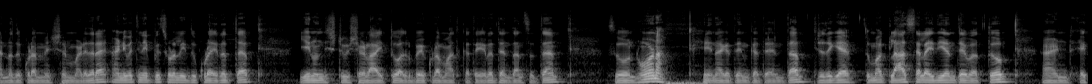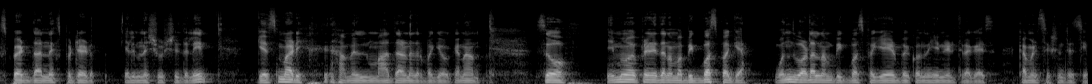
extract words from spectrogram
ಅನ್ನೋದು ಕೂಡ ಮೆನ್ಷನ್ ಮಾಡಿದ್ದಾರೆ. ಆ್ಯಂಡ್ ಇವತ್ತಿನ ಎಪಿಸೋಡಲ್ಲಿ ಇದು ಕೂಡ ಇರುತ್ತೆ. ಏನೊಂದಿಷ್ಟು ವಿಷಯಗಳಾಯಿತು ಅದ್ರ ಬಗ್ಗೆ ಕೂಡ ಮಾತುಕತೆ ಇರುತ್ತೆ ಅಂತ ಅನಿಸುತ್ತೆ. ಸೊ ನೋಡೋಣ ಏನಾಗುತ್ತೆ ಏನು ಕತೆ ಅಂತ. ಜೊತೆಗೆ ತುಂಬ ಕ್ಲಾಸ್ ಎಲ್ಲ ಇದೆಯಂತೆ ಇವತ್ತು. And expect the unexpected elimination ವಿಷಯದಲ್ಲಿ ಗೆಸ್ ಮಾಡಿ. ಆಮೇಲೆ ಮಾತಾಡೋದ್ರ ಬಗ್ಗೆ ಓಕೆನಾ ಸೊ ನಿಮ್ಮ ಅಭಿಪ್ರಾಯ ಇದೆ ನಮ್ಮ ಬಿಗ್ ಬಾಸ್ ಬಗ್ಗೆ. ಒಂದು ವರ್ಡಲ್ಲಿ ನಮ್ಮ ಬಿಗ್ ಬಾಸ್ ಬಗ್ಗೆ ಹೇಳಬೇಕು ಅಂದರೆ ಏನು ಹೇಳ್ತೀರಾ ಗೈಸ್ ಕಮೆಂಟ್ ಸೆಕ್ಷನ್ ತಿಳಿಸಿ.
